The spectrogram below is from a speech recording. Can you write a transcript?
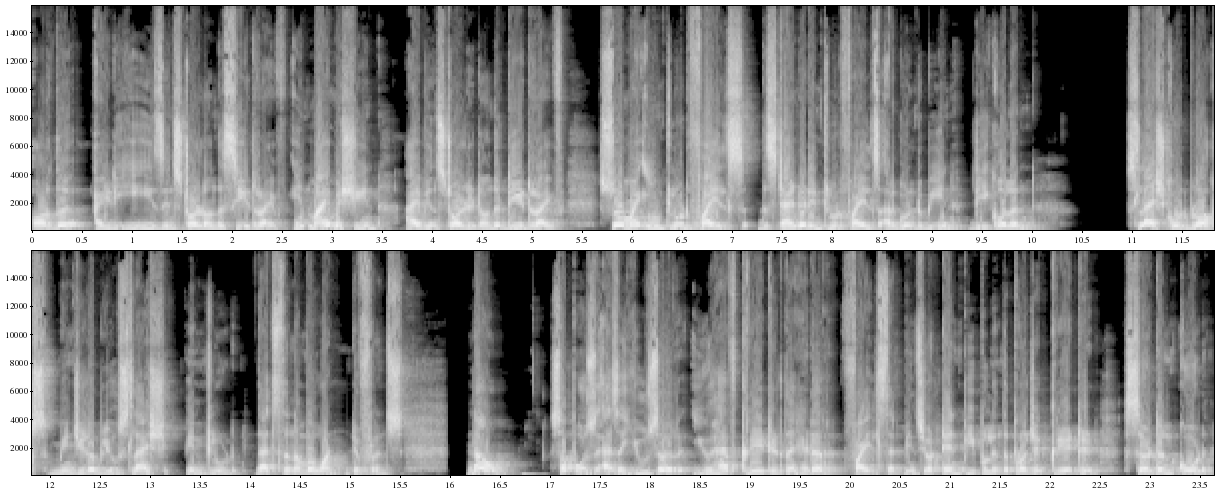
or the IDE is installed on the C drive. In my machine, I've installed it on the D drive. So my include files, the standard include files are going to be in D colon slash code blocks mingw slash include. That's the number one difference. Now, suppose as a user, you have created the header files. That means your 10 people in the project created certain code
